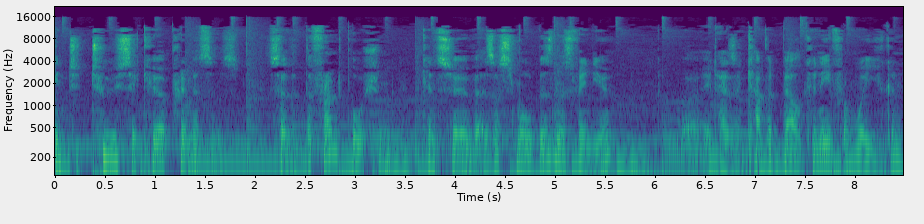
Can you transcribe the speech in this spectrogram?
into two secure premises so that the front portion can serve as a small business venue. Uh, it has a covered balcony from where you can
